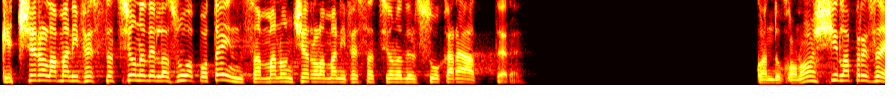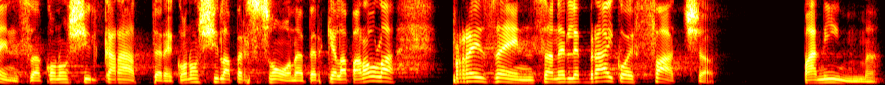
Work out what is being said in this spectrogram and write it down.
che c'era la manifestazione della sua potenza, ma non c'era la manifestazione del suo carattere. Quando conosci la presenza, conosci il carattere, conosci la persona, perché la parola presenza nell'ebraico è faccia, panim,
